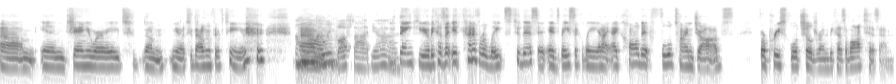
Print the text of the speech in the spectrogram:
um, in January, to, um, you know, 2015. oh, um, no, we'd love that. Yeah. Thank you, because it kind of relates to this. It, it's basically, and I, I called it full-time jobs for preschool children because of autism.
